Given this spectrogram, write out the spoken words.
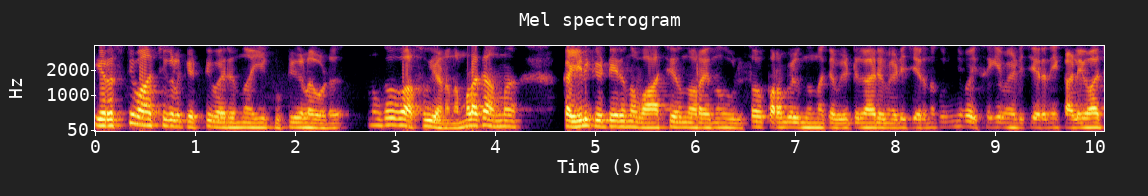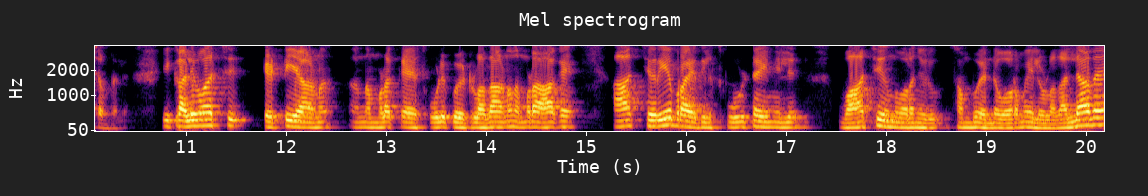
ഈ റെസ്റ്റ് വാച്ചുകൾ കെട്ടി വരുന്ന ഈ കുട്ടികളോട് നമുക്ക് അസൂയാണ് നമ്മളൊക്കെ അന്ന് കയ്യിൽ കിട്ടിയിരുന്ന വാച്ച് എന്ന് പറയുന്നത് ഉത്സവപ്പറമ്പിൽ നിന്നൊക്കെ വീട്ടുകാർ മേടിച്ചിരുന്ന കുഞ്ഞു പൈസയ്ക്ക് മേടിച്ചിരുന്ന ഈ കളിവാച്ച് ഉണ്ടല്ലോ. ഈ കളിവാച്ച് കെട്ടിയാണ് നമ്മളൊക്കെ സ്കൂളിൽ പോയിട്ടുള്ളത്. അതാണ് നമ്മുടെ ആകെ ആ ചെറിയ പ്രായത്തിൽ സ്കൂൾ ടൈമിൽ വാച്ച് എന്ന് പറഞ്ഞൊരു സംഭവം എന്റെ ഓർമ്മയിലുള്ളത്. അല്ലാതെ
